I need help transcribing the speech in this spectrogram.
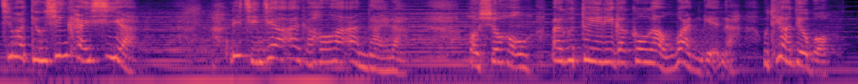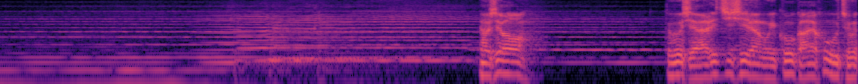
即马重新开始啊，你真正爱甲好好按待啦，哦小红莫去对你甲国家有怨言啊，有听到无？廖小红，多谢你这世人为国家的付出。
